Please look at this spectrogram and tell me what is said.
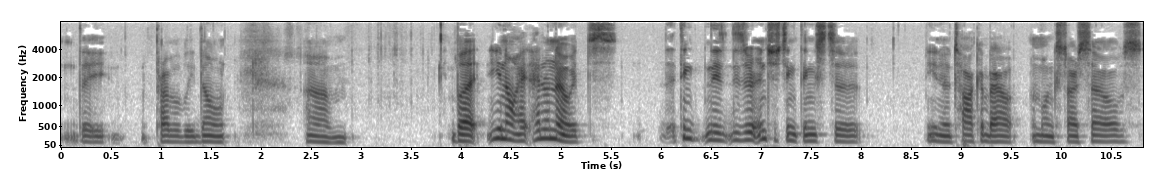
they probably don't. Um, but you know, I, I don't know. It's I think these, these are interesting things to you know talk about amongst ourselves.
